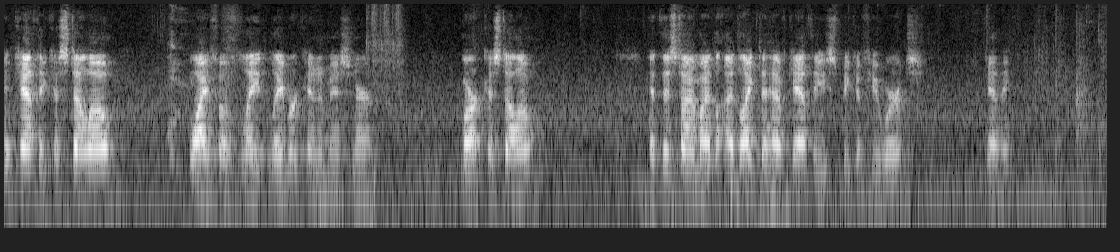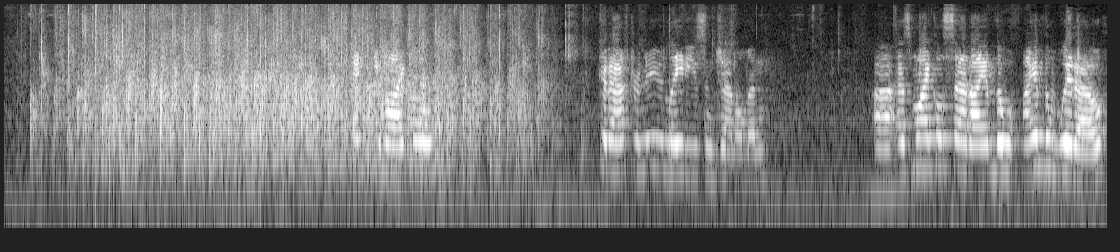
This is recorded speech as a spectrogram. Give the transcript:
and Kathy Costello, wife of late Labor Commissioner Mark Costello. At this time, I'd, I'd like to have Kathy speak a few words. Kathy? Thank you, Michael. Good afternoon, ladies and gentlemen. Uh, As Michael said, I am the, I am the widow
